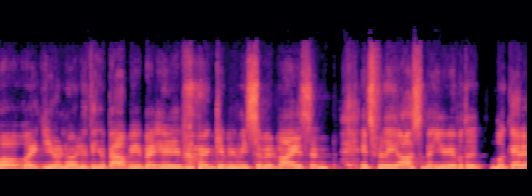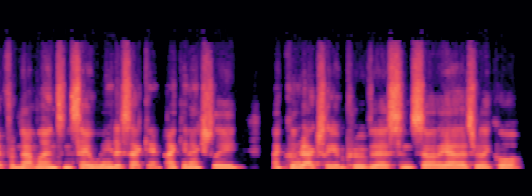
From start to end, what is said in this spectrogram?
whoa, like you don't know anything about me, but here you are giving me some advice. And it's really awesome that you're able to look at it from that lens and say, wait a second, I can actually, I could actually improve this. And so, yeah, that's really cool.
